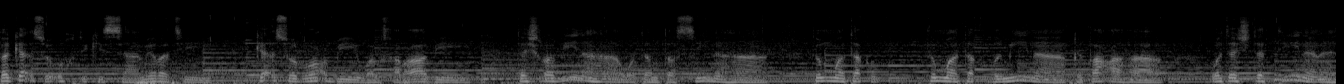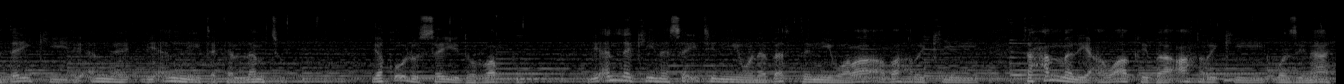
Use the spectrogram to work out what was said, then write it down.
فكأس أختك السامرة كأس الرعب والخراب تشربينها وتمتصينها ثم تقضمين قطعها وتجتثين نهديك لأن لأني تكلمت. يقول السيد الرب لأنك نسيتني ونبذتني وراء ظهرك تحملي عواقب عهرك وزناك.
